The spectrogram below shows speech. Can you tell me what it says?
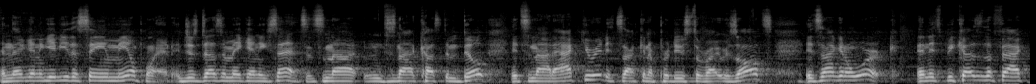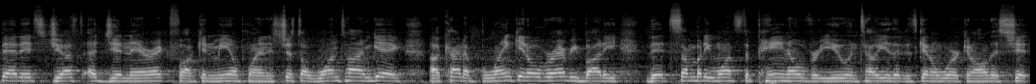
and they're going to give you the same meal plan. It just doesn't make any sense. It's not. It's not custom built. It's not accurate. It's not going to produce the right results. It's not going to work. And it's because of the fact that it's just a generic fucking meal plan. It's just a one time gig, a kind of blanket over everybody that somebody wants to paint over you and tell you that it's going to work and all this shit.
